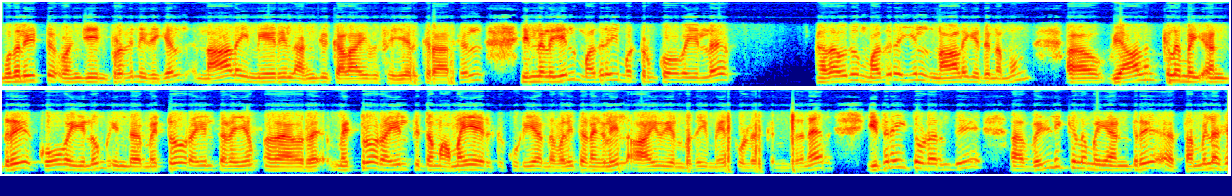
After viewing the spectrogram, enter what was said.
முதலீட்டு வங்கியின் பிரதிநிதிகள் நாளை நேரில் அங்கு கலாய்வு செய்ய இருக்கிறார்கள். இந்நிலையில் மதுரை மற்றும் கோவையில் அதாவது மதுரையில் நாளைய தினமும் வியாழக்கிழமை அன்று கோவையிலும் இந்த மெட்ரோ ரயில் தடையம் அஹ், மெட்ரோ ரயில் திட்டம் அமைய இருக்கக்கூடிய அந்த வழித்தடங்களில் ஆய்வு என்பதை மேற்கொள்ள இருக்கின்றனர். இதனைத் தொடர்ந்து அஹ், வெள்ளிக்கிழமை அன்று தமிழக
